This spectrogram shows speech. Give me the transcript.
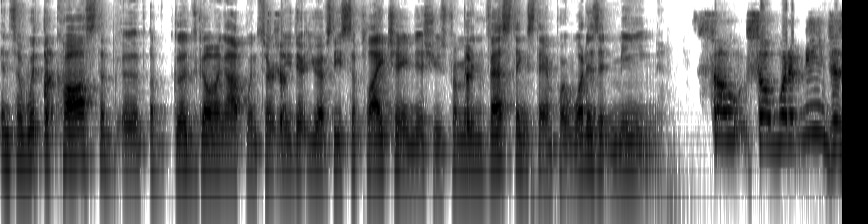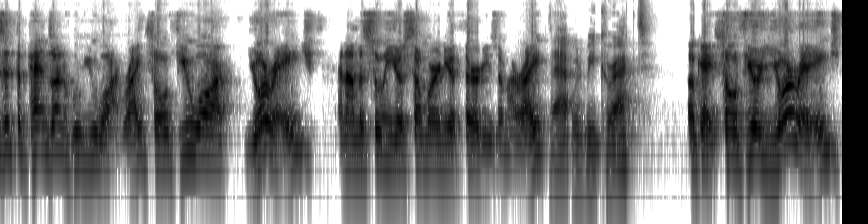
And so, with the cost of, of, of goods going up, when certainly there, you have these supply chain issues, from an investing standpoint, what does it mean? So, so what it means is it depends on who you are, right? So, if you are your age, and I'm assuming you're somewhere in your 30s, am I right? That would be correct. Okay, so if you're your age,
